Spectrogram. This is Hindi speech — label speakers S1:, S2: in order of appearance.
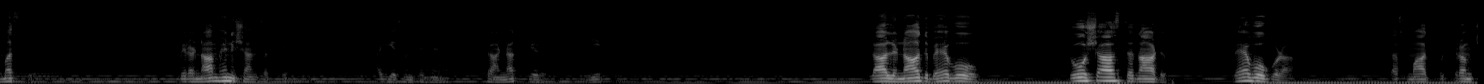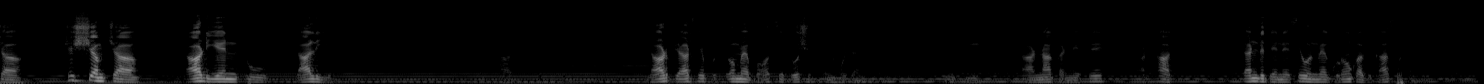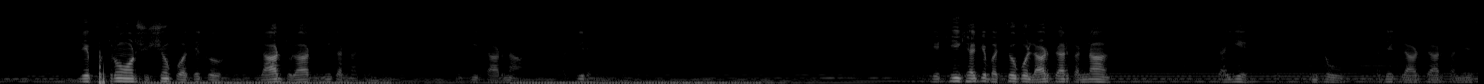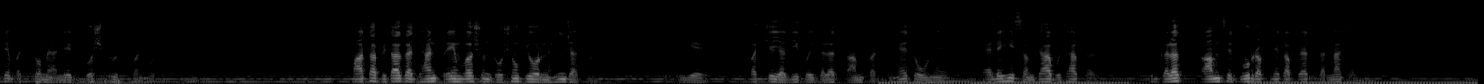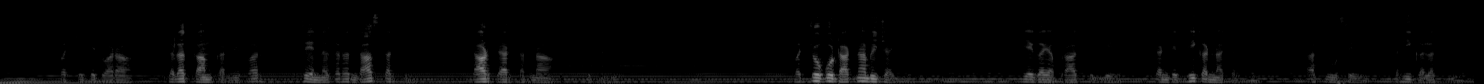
S1: नमस्ते। मेरा नाम है निशान सक्सेना। आइए सुनते हैं चाणक्य नीति। लालनाद बहवो दोषास्तनाड बहवो गुड़ा तस्मात् पुत्रम च शिष्यम च लाडियन तू लालिये। अर्थात, लाड़ प्यार से पुत्रों में बहुत से दोष उत्पन्न हो जाते हैं। उनकी ताड़ना करने से, अर्थात, दंड देने से उनमें गुणों का विकास होता है। इसलिए पुत्रों और शिष्यों को अधिक लाड़ दुलार नहीं करना चाहिए। उनकी ताड़ना करती रहनी चाहिए। ये ठीक है कि बच्चों को लाड़ प्यार करना चाहिए, किंतु अधिक लाड़ प्यार करने से बच्चों में अनेक दोष भी उत्पन्न हो सकते हैं। माता पिता का ध्यान प्रेमवश उन दोषों की ओर नहीं जाता। इसलिए बच्चे यदि कोई गलत काम करते हैं तो उन्हें पहले ही समझा बुझाकर उस गलत काम से दूर रखने का प्रयत्न करना चाहिए। के द्वारा गलत काम करने पर उसे नज़रअंदाज करके लाड़ प्यार करना उचित नहीं। बच्चों को डांटना भी चाहिए। किए गए अपराध के लिए दंडित भी करना चाहिए ताकि उसे सही गलत की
